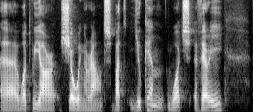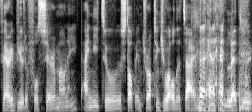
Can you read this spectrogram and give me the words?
uh, what we are showing around, but you can watch a very, very beautiful ceremony. I need to stop interrupting you all the time and, and let you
